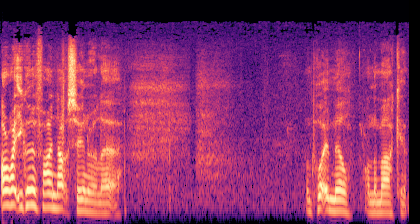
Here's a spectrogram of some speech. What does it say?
All right, you're going to find out sooner or later. I'm putting Mill on the market.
